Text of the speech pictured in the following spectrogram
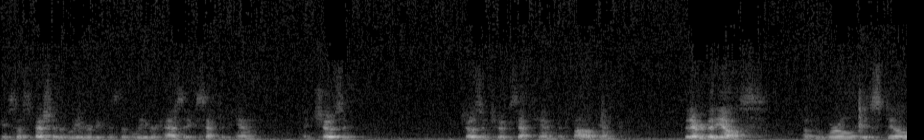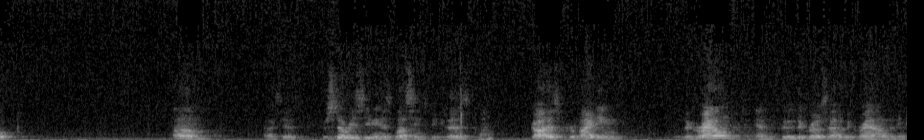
okay, so especially the believer, because the believer has accepted him and chosen, chosen to accept him and follow him. But everybody else of the world is still um, how do I say this? They're still receiving his blessings because Uh-huh. God is providing the ground and the food that grows out of the ground and the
